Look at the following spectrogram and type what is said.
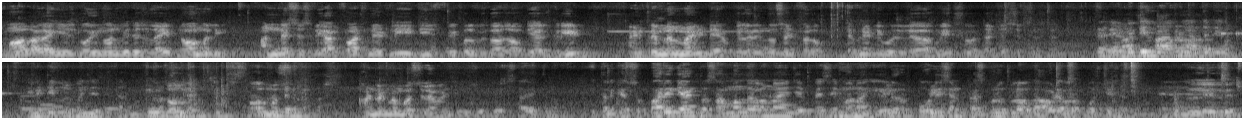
స్మాల్ లాగా he's going on with his life normally unnecessary unfortunately these people because of their greed and criminal mind they have killed an innocent fellow definitely will uh, make sure that justice is done ఎన్ని టీంలు మొత్తం అంత టీం ఎన్ని టీంలు పనిచేస్తారు సార్ మొత్తం So, almost 100 members 11 teams were there sir ఇతను ఇతనికి సుపారీ గ్యాంగ్తో సంబంధాలు ఉన్నాయని చెప్పేసి మన ఏలూరు పోలీస్ అండ్ ప్రెస్ గ్రూప్లో ఒక ఆవిడ ఎవరో పోస్ట్ చేశారు. లేదు లేదు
